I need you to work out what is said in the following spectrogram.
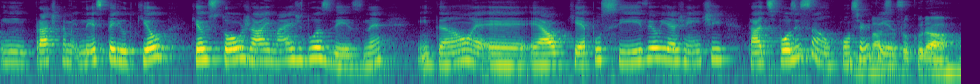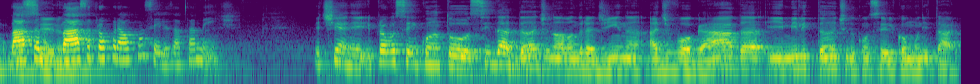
em, em praticamente nesse período que eu, que eu estou já em mais de duas vezes, né? Então, é, é, é, algo que é possível e a gente está à disposição, com certeza. Basta procurar o basta, conselho. Né? Basta procurar o conselho, exatamente. Etienne, e para você, enquanto cidadã de Nova Andradina, advogada e militante do Conselho Comunitário,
